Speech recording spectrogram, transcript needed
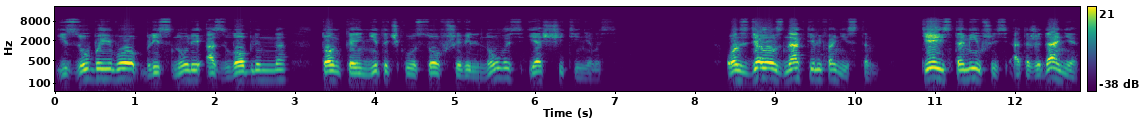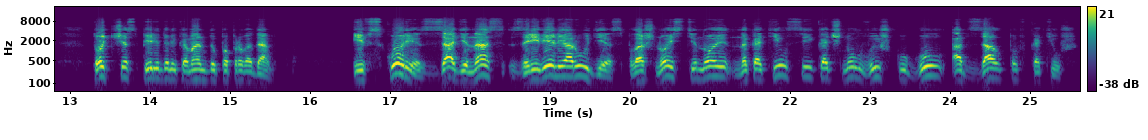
и зубы его блеснули озлобленно, Тонкая ниточка усов шевельнулась и ощетинилась. Он сделал знак телефонистам. Те, истомившись от ожидания, тотчас передали команду по проводам. И вскоре сзади нас заревели орудия, сплошной стеной накатился и качнул вышку гул от залпов «Катюш».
